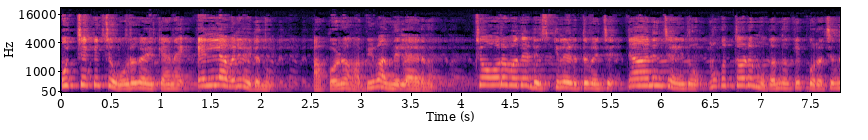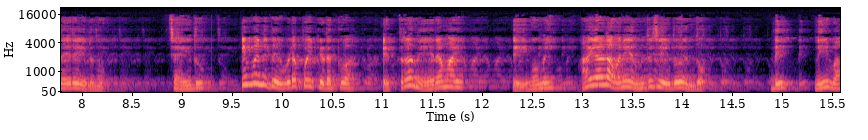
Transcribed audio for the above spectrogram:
ഉച്ചയ്ക്ക് ചോറ് കഴിക്കാനായി എല്ലാവരും ഇരുന്നു. അപ്പോഴും അഭി വന്നില്ലായിരുന്നു. ചോറ് പതി എടുത്തു വെച്ച് ഞാനും ചെയ്തു മുഖത്തോട് മുഖം നോക്കി കുറച്ചു നേരം ഇരുന്നു. ചെയ്തു ഇവൻ ഇത് എവിടെ പോയി കിടക്കുക എത്ര നേരമായി? ദൈവമേ അയാൾ അവനെ എന്ത് ചെയ്തു എന്തോ? ഡി നീ വാ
